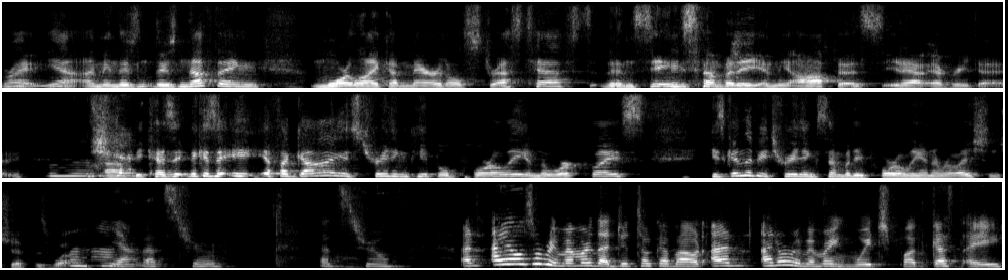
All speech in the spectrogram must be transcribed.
right. Mhm. Yeah, I mean, there's there's nothing more like a marital stress test than seeing somebody in the office, you know, every day. Mhm. Uh, because it, because i if a guy is treating people poorly in the workplace, he's going to be treating somebody poorly in a relationship as well. Mhm. yeah, that's true. That's true. And I also remember that you talk about, I, I don't remember in which podcast I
